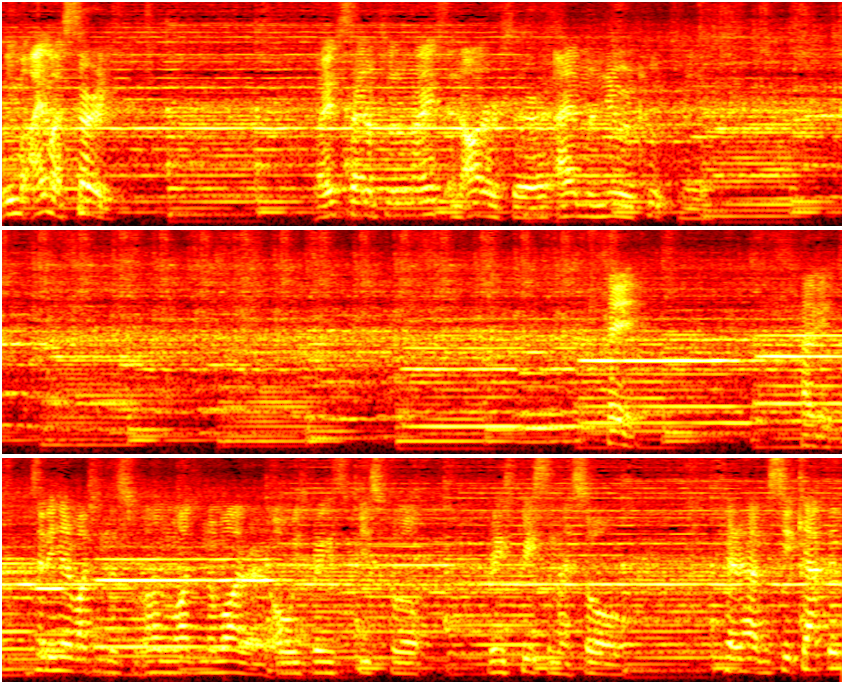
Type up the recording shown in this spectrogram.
We, I must hurry. I stand up to the knights and honor, sir. I am the new recruit here. Sitting here watching this, um, watching the water. Always brings peaceful, brings peace to my soul. Care to have a seat, Captain?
